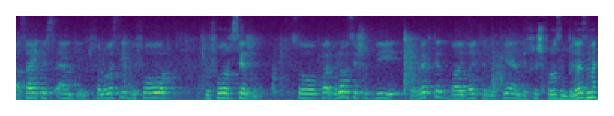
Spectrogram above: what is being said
ascites, and encephalopathy before, before surgery. So coagulopathy should be corrected by vitamin K and the fresh frozen plasma,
